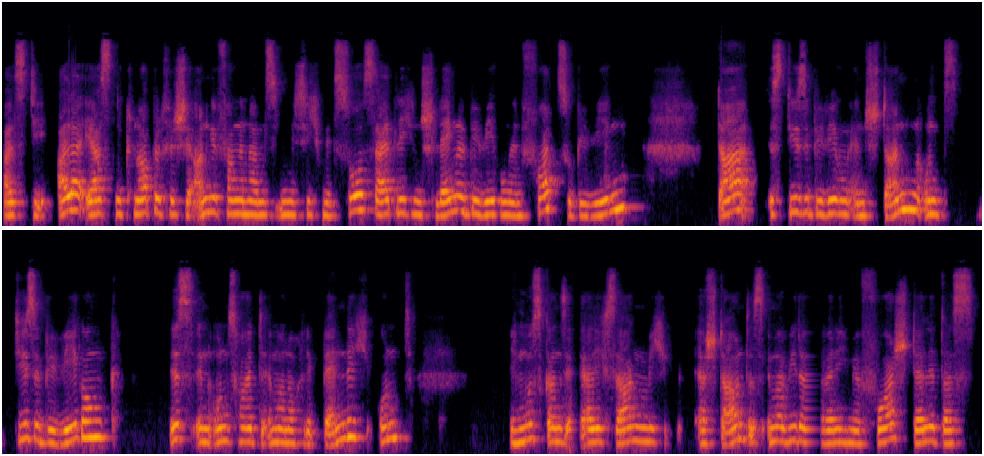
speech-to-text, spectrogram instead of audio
als die allerersten Knorpelfische angefangen haben, sich mit so seitlichen Schlängelbewegungen fortzubewegen, da ist diese Bewegung entstanden und diese Bewegung ist in uns heute immer noch lebendig und ich muss ganz ehrlich sagen, mich erstaunt es immer wieder, wenn ich mir vorstelle, dass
